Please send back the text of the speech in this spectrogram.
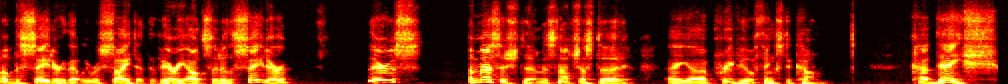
of the Seder that we recite at the very outset of the Seder, there's a message to them. It's not just a, a, a preview of things to come. Kadesh,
